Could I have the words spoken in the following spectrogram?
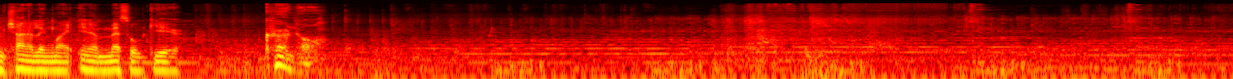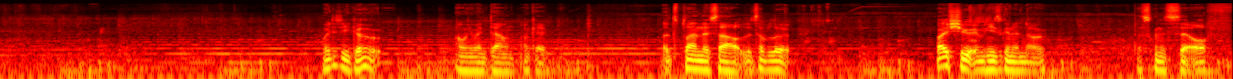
I'm channeling my inner Metal Gear. Colonel. Where did he go? Oh, he went down. Okay. Let's plan this out. Let's have a look. If I shoot him, he's gonna know. That's gonna set off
